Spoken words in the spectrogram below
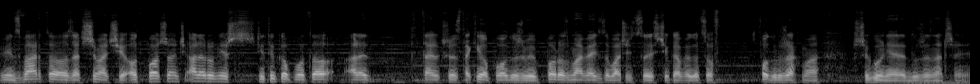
więc warto zatrzymać się, odpocząć, ale również nie tylko po to, ale także z takiego powodu, żeby porozmawiać, zobaczyć, co jest ciekawego, co w podróżach ma szczególnie duże znaczenie.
